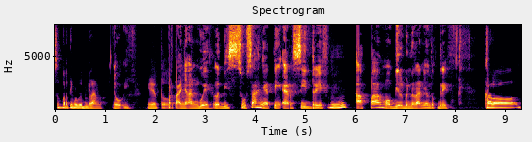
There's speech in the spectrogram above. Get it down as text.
seperti mobil beneran, Oh iya. gitu. Pertanyaan gue, lebih susah nyeting RC Drift Hmm. apa mobil benerannya untuk drift? Kalau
